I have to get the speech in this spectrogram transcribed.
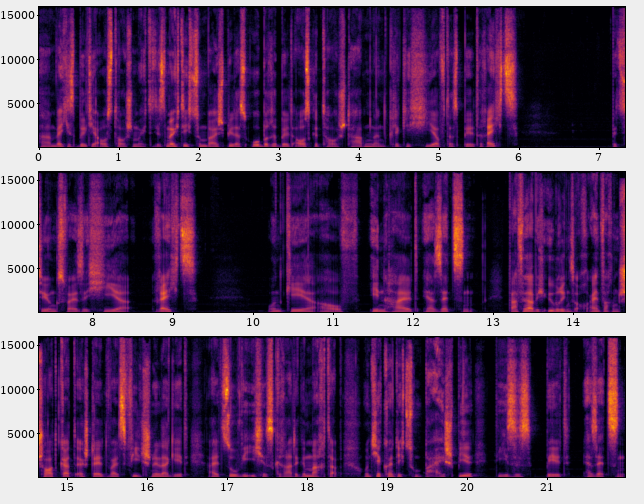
ähm, welches Bild ihr austauschen möchtet. Jetzt möchte ich zum Beispiel das obere Bild ausgetauscht haben, dann klicke ich hier auf das Bild rechts beziehungsweise hier rechts und gehe auf Inhalt ersetzen. Dafür habe ich übrigens auch einfach einen Shortcut erstellt, weil es viel schneller geht, als so wie ich es gerade gemacht habe. Und hier könnte ich zum Beispiel dieses Bild ersetzen.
